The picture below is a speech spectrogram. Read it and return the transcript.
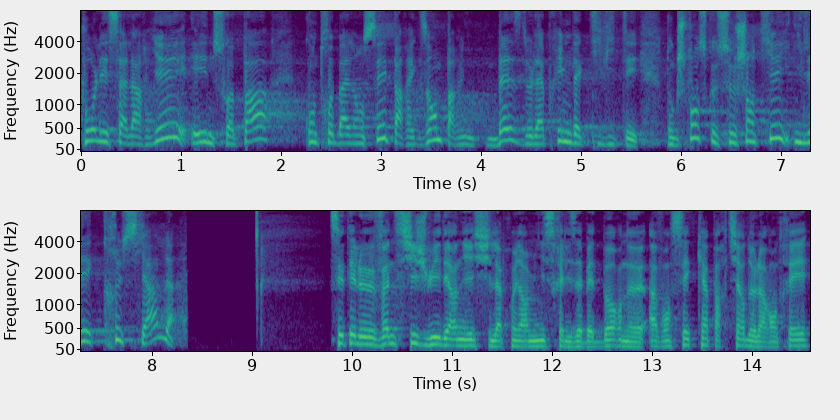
pour les salariés et ne soient pas contrebalancées, par exemple, par une baisse de la prime d'activité. Donc je pense que ce chantier, il est crucial. C'était le 26 juillet dernier. La Première ministre Elisabeth Borne avançait qu'à partir de la rentrée,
